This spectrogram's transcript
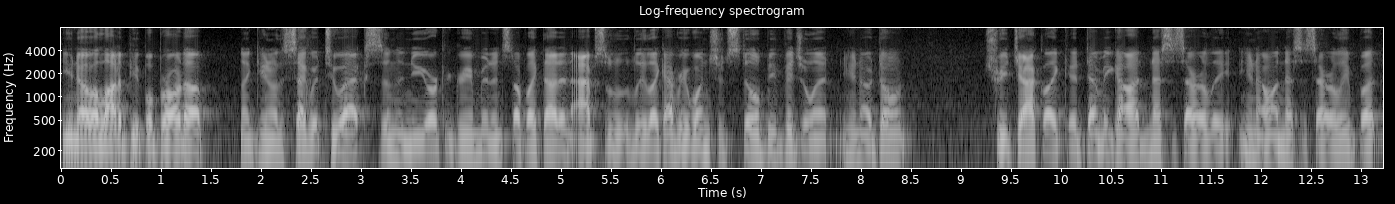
you know, a lot of people brought up, like, you know, the SegWit 2X and the New York Agreement and stuff like that. And absolutely, like, everyone should still be vigilant. You know, don't treat Jack like a demigod necessarily, you know, unnecessarily. But,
